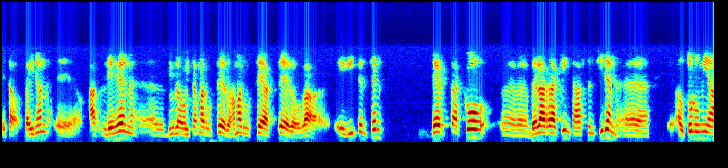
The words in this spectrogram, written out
eta bainan e, lehen e, duela goita hamar urte edo, hamar urte arte edo, ba, egiten zen, bertako e, belarrakin eta hazten ziren e, autonomia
